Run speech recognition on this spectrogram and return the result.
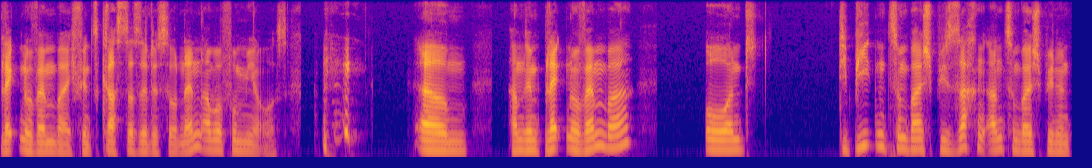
Black November, ich finde es krass, dass sie das so nennen, aber von mir aus. ähm, haben den Black November und die bieten zum Beispiel Sachen an, zum Beispiel einen,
